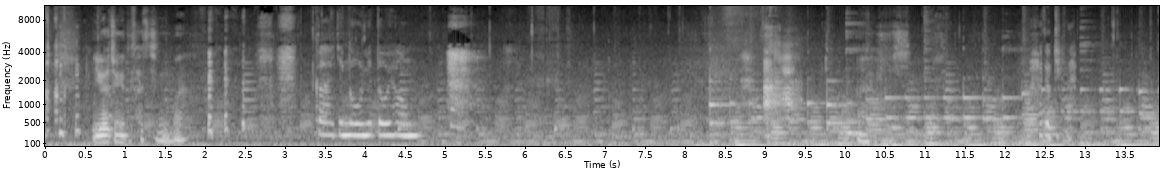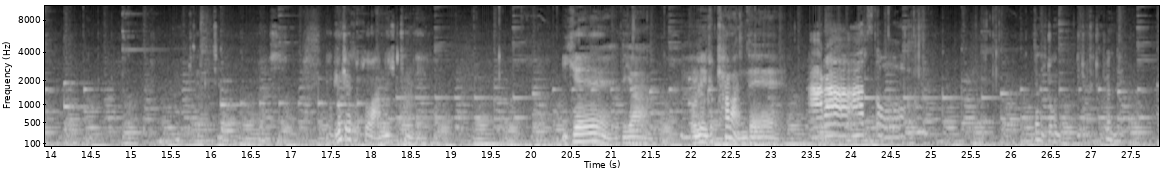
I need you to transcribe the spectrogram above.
이 와중에도 사진 찍는 거야? Có ai chơi ngu như tôi không? Hai cực này 기다리지? 아이씨. 이거 미용실에서도 안 해줄 텐데. 이게 리아 원래 이렇게 하면 안 돼. 알았어 일단 이쪽은 이쪽 살짝 풀렸네.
